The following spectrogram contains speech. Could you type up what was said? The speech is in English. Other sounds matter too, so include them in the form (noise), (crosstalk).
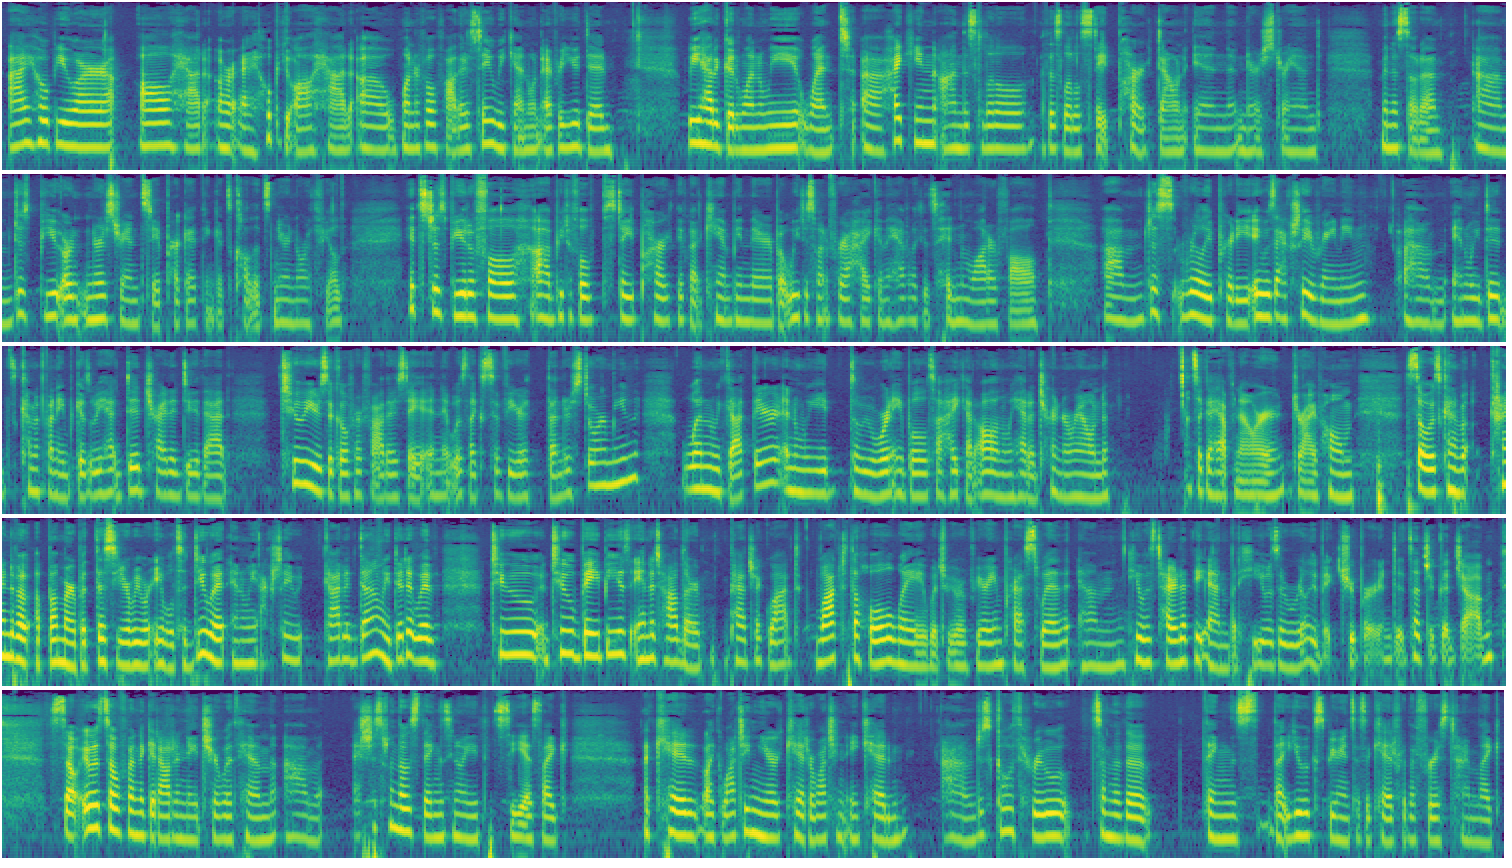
I hope you are all had, or I hope you all had a wonderful Father's Day weekend, whatever you did. We had a good one. We went uh, hiking on this little this little state park down in Nerstrand, Minnesota. Um, just be- or Nerstrand State Park, I think it's called. It's near Northfield it's just beautiful, uh, beautiful state park. They've got camping there, but we just went for a hike and they have like this hidden waterfall. Um, just really pretty. It was actually raining, um, and we did. It's kind of funny because we had did try to do that two years ago for Father's Day, and it was like severe thunderstorming when we got there, and we so we weren't able to hike at all, and we had to turn around it's like a half an hour drive home. So it's kind of a, kind of a, a, bummer but this year we were able to do it and we actually got it done. We did it with two two babies and a toddler. Patrick walked walked the whole way which we were very impressed with. Um, he was tired at the end but he was a really big trooper and did such a good job. So it was so fun to get out in nature with him. Um, it's just one of those things you know you see as like a kid like watching your kid or watching a kid um, just go through some of the things that you experience as a kid for the first time, like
